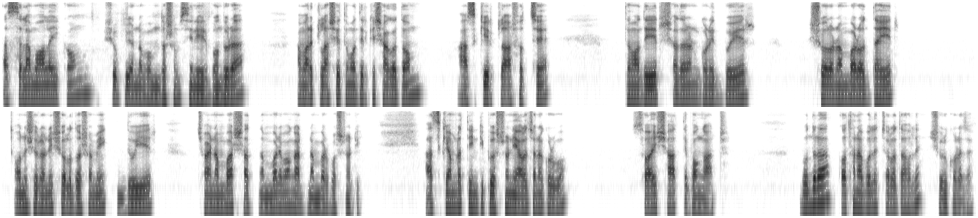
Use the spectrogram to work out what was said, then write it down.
আসসালামু আলাইকুম, সুপ্রিয় নবম, দশম শ্রেণির বন্ধুরা। আমার ক্লাসে তোমাদেরকে স্বাগতম। আজকের ক্লাস হচ্ছে তোমাদের সাধারণ গণিত বইয়ের ষোলো নম্বর অধ্যায়ের অনুশীলনী ষোলো দশমিক দুইয়ের ছয় নম্বর, সাত নম্বর এবং আট নম্বর প্রশ্নটি। আজকে আমরা তিনটি প্রশ্ন নিয়ে আলোচনা করব, ছয়, সাত এবং আট। বন্ধুরা, কথা না বলে চলো তাহলে শুরু করা যাক।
